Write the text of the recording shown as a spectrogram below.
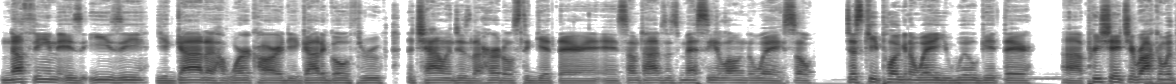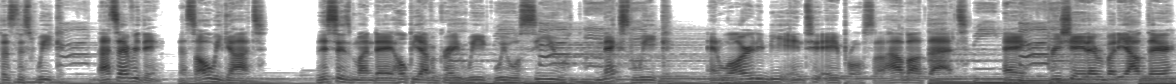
nothing is easy. You gotta work hard. You gotta go through the challenges, the hurdles to get there. And, and sometimes it's messy along the way. So just keep plugging away. You will get there. Uh, appreciate you rocking with us this week. that's everything. That's all we got. This is Monday. Hope you have a great week. We will see you next week, and we'll already be into April. So, how about that? Hey, appreciate everybody out there,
